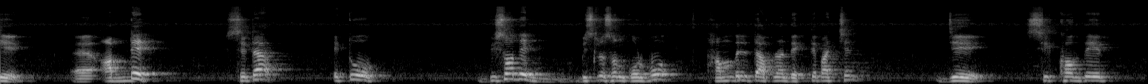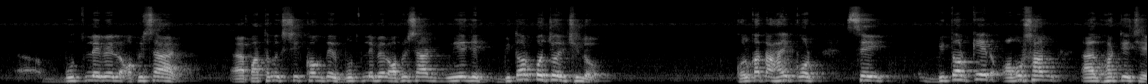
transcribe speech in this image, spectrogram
যে আপডেট সেটা একটু বিশদে বিশ্লেষণ করব। থাম্বেলিতে আপনারা দেখতে পাচ্ছেন যে শিক্ষকদের বুথ লেভেল অফিসার প্রাথমিক শিক্ষকদের বুথ লেভেল অফিসার নিয়ে যে বিতর্ক চলছিল কলকাতা হাইকোর্ট সেই বিতর্কের অবসান ঘটিয়েছে।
